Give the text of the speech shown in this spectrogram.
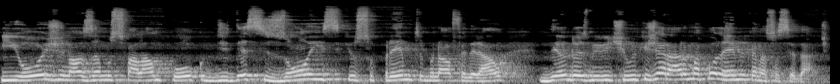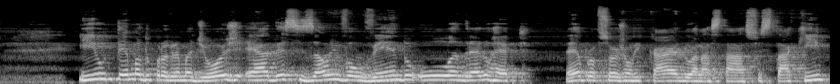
e hoje nós vamos falar um pouco de decisões que o Supremo Tribunal Federal deu em 2021 e que geraram uma polêmica na sociedade. E o tema do programa de hoje é a decisão envolvendo o André do Rep. Né? O professor João Ricardo Anastácio está aqui,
